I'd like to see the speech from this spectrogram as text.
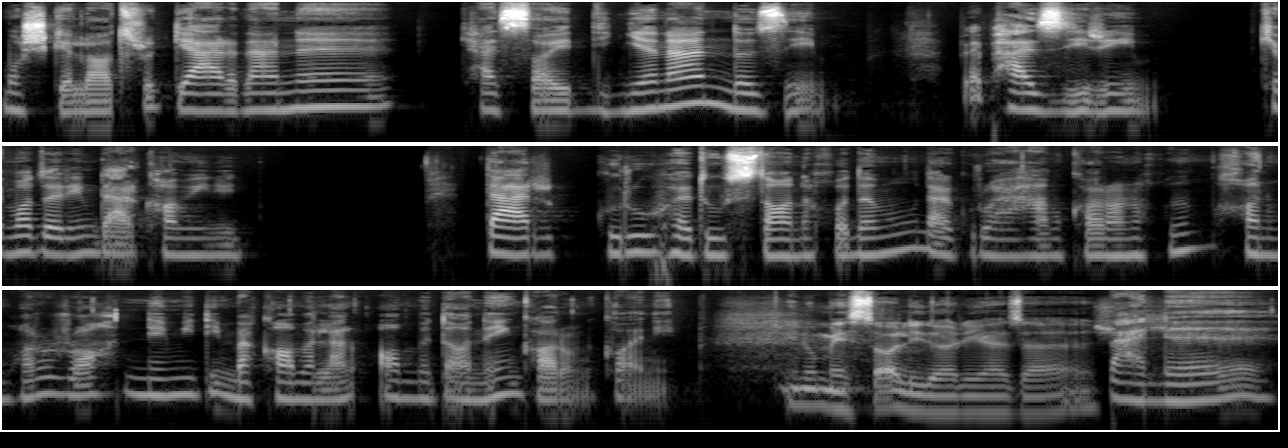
مشکلات رو گردن کسای دیگه نندازیم. بپذیریم که ما داریم در کامیونیتی در گروه دوستان خودمون در گروه همکاران خودمون خانم ها رو راه نمیدیم و کاملا آمدانه این کارو می‌کنیم. اینو مثالی داری ازش؟ بله.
